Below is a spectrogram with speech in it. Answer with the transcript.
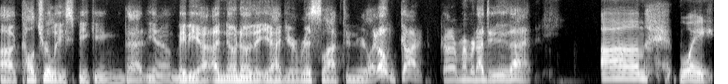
uh, culturally speaking? That you know, maybe a, a no no that you had your wrist slapped and you're like, oh god, gotta remember not to do that. Um, boy,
